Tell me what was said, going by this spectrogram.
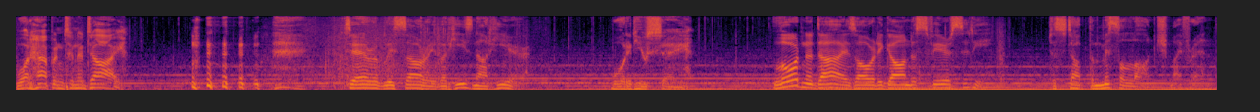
What happened to Nadai? Terribly sorry, but he's not here. What did you say? Lord Nadai's already gone to Sphere City to stop the missile launch, my friend.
